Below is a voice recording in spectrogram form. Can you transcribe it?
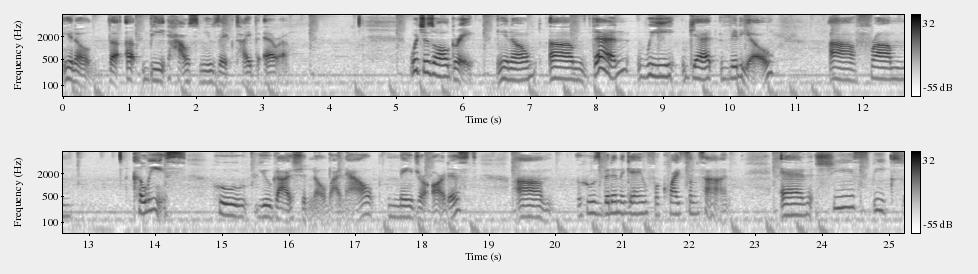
you know, the upbeat house music type era, which is all great, you know. Um, then we get video uh, from Kelis, who you guys should know by now, major artist, um, who's been in the game for quite some time. And she speaks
